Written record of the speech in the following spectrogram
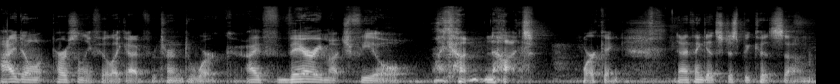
I don't personally feel like I've returned to work. I very much feel like I'm not working. And I think it's just because um,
